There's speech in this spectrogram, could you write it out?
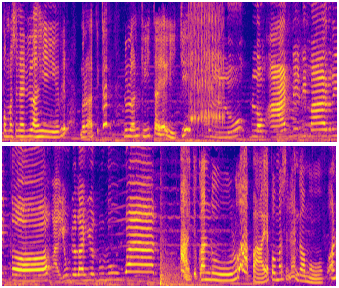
pemesannya dilahirin. Berarti kan duluan kita ya Ici. Lu belum ada di mari tong. Aye udah lahir duluan. Ah, itu kan dulu apa ya pemesannya nggak move on.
